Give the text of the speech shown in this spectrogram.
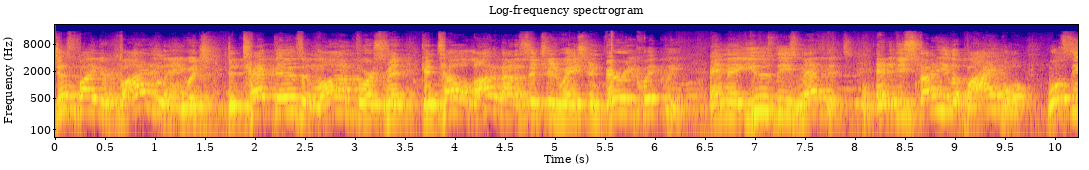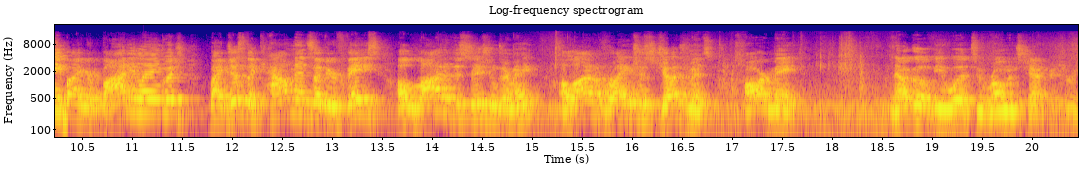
Just by your body language, detectives and law enforcement can tell a lot about a situation very quickly. And they use these methods. And if you study the Bible, we'll see by your body language, by just the countenance of your face, a lot of decisions are made. A lot of righteous judgments are made. Now go, if you would, to Romans chapter 3.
